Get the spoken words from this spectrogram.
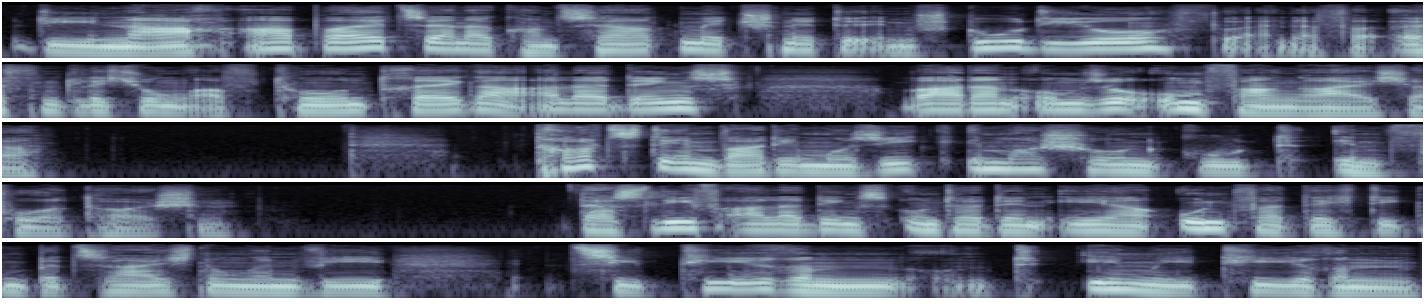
Die Nacharbeit seiner Konzertmitschnitte im Studio für eine Veröffentlichung auf Tonträger allerdings war dann umso umfangreicher. Trotzdem war die Musik immer schon gut im Vortäuschen. Das lief allerdings unter den eher unverdächtigen Bezeichnungen wie zitieren und imitieren,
